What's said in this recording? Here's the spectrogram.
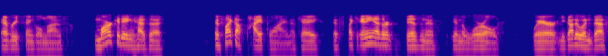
every single month. Marketing has a, it's like a pipeline, okay? It's like any other business in the world where you got to invest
